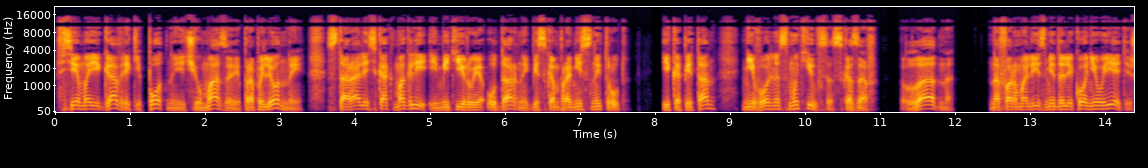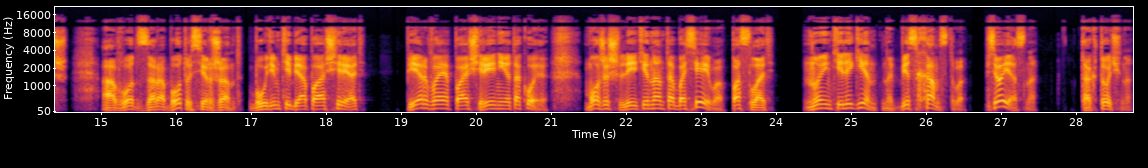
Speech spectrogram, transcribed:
все мои гаврики, потные, чумазые, пропыленные, старались как могли, имитируя ударный, бескомпромиссный труд. И капитан невольно смутился, сказав, «Ладно, на формализме далеко не уедешь, а вот за работу, сержант, будем тебя поощрять». Первое поощрение такое. Можешь лейтенанта Басеева послать, но интеллигентно, без хамства. Все ясно? Так точно.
